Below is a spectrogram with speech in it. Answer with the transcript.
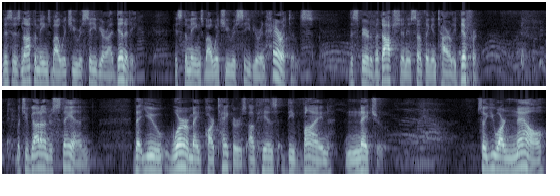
This is not the means by which you receive your identity, it's the means by which you receive your inheritance. The spirit of adoption is something entirely different. But you've got to understand that you were made partakers of his divine nature. So you are now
